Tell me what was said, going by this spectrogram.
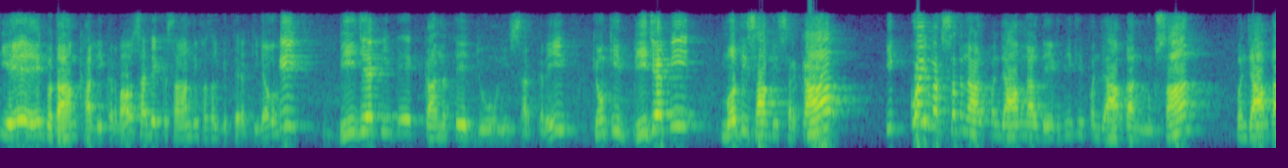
ਕਿ ਇਹ ਗੋਦਾਮ ਖਾਲੀ ਕਰਵਾਓ ਸਾਡੇ ਕਿਸਾਨ ਦੀ ਫਸਲ ਕਿੱਥੇ ਰੱਖੀ ਜਾਊਗੀ ਬੀਜੇਪੀ ਦੇ ਕੰਨ ਤੇ ਜੂ ਨਹੀਂ ਸਰਕ ਰਹੀ ਕਿਉਂਕਿ ਬੀਜੇਪੀ ਮੋਦੀ ਸਾਹਿਬ ਦੀ ਸਰਕਾਰ ਇੱਕੋ ਹੀ ਮਕਸਦ ਨਾਲ ਪੰਜਾਬ ਨਾਲ ਦੇਖਦੀ ਕਿ ਪੰਜਾਬ ਦਾ ਨੁਕਸਾਨ ਪੰਜਾਬ ਦਾ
